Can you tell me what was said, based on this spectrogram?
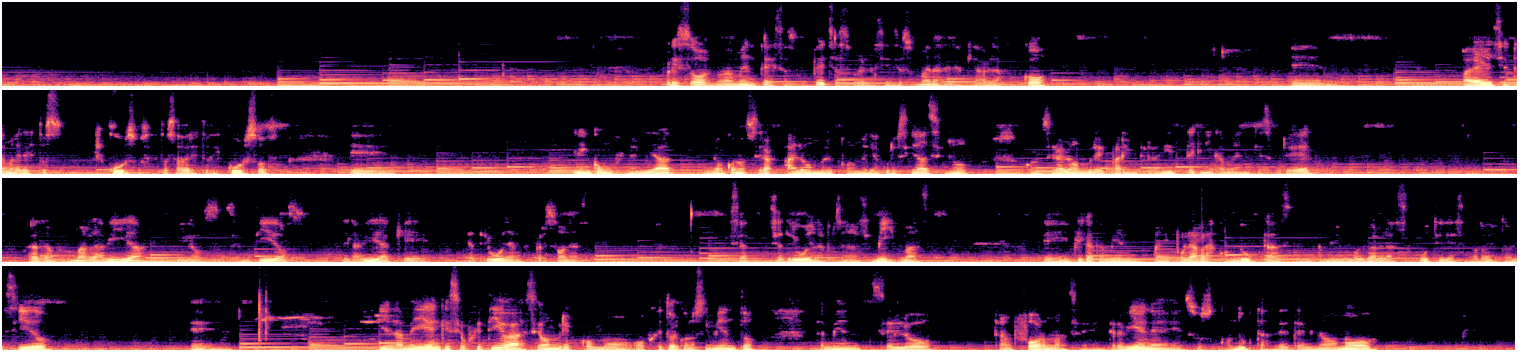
Por eso, nuevamente, esas sospechas sobre las ciencias humanas de las que habla Foucault, eh, para él, en cierta manera, estos discursos, estos saberes, estos discursos, tienen como finalidad no conocer al hombre por mera curiosidad, sino conocer al hombre para intervenir técnicamente sobre él, para transformar la vida y los sentidos de la vida que se atribuyen las personas, se atribuyen las personas a sí mismas. Eh, implica también manipular las conductas y también volverlas útiles en orden establecido. Eh, y en la medida en que se objetiva a ese hombre como objeto del conocimiento, también se lo transforma, se interviene en sus conductas de determinado modo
